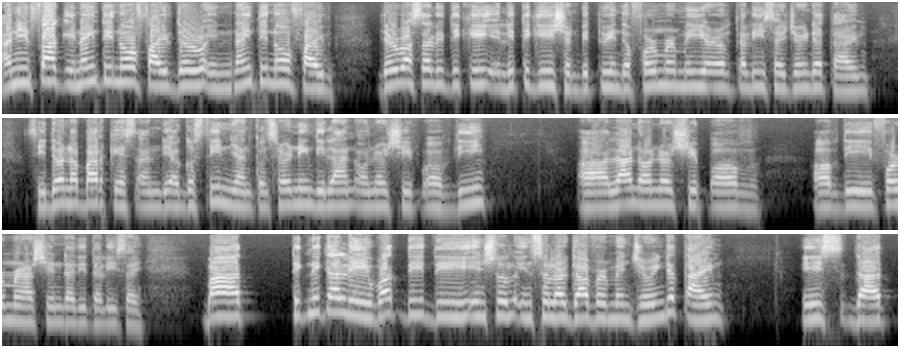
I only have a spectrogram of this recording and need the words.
And in fact, in 1905, there in 1905, there was a litigation between the former mayor of Talisay during that time, si Donna Barquez and the Agustinian concerning the land ownership of the uh, land ownership of of the former Hacienda de Talisay. But technically, what did the insular government during the time is that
